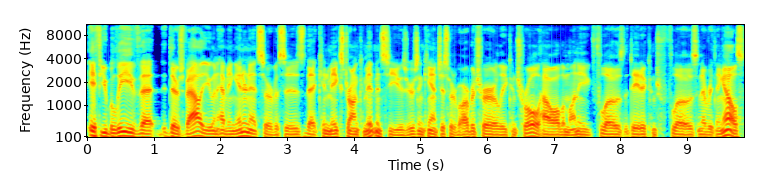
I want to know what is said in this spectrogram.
if you believe that there's value in having internet services that can make strong commitments to users and can't just sort of arbitrarily control how all the money flows, the data flows, and everything else,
